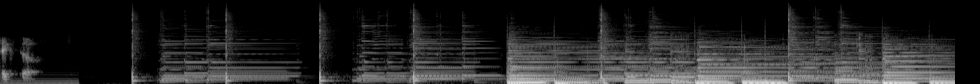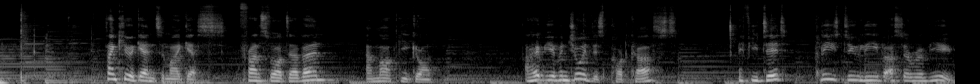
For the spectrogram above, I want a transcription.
sector. Thank you again to my guests, Francois Davenne and Marc Guigon. I hope you've enjoyed this podcast. If you did, please do leave us a review.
